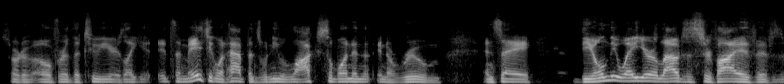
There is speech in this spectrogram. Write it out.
sort of over the 2 years like it, it's amazing what happens when you lock someone in in a room and say the only way you're allowed to survive is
